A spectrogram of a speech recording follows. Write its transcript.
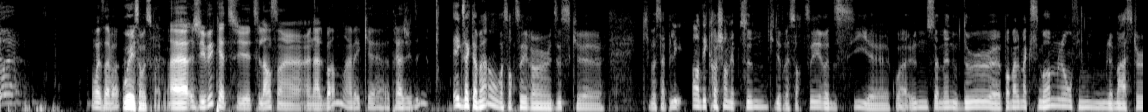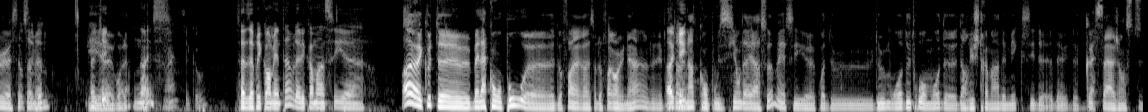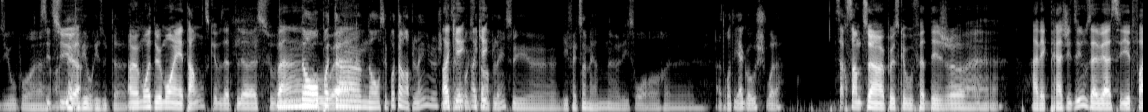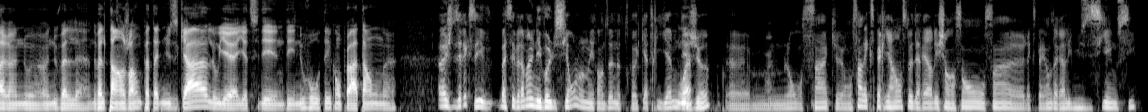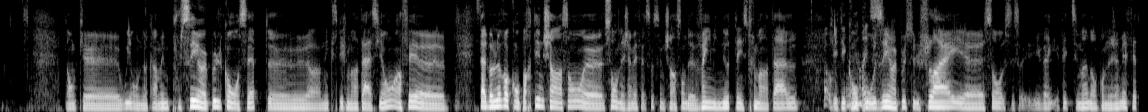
toi? Ouais, ça va. Oui, ça va super. bien. Euh, J'ai vu que tu, tu lances un, un album avec euh, Tragédie. Exactement, on va sortir un disque euh, qui va s'appeler En décrochant Neptune, qui devrait sortir d'ici euh, quoi une semaine ou deux, euh, pas mal maximum. Là, on finit le master euh, cette Oh, semaine. Et euh, voilà. Nice. Ouais, c'est cool. Ça vous a pris combien de temps? Vous l'avez commencé... euh, Ah, écoute, euh, ben, la compo, euh, doit faire, ça doit faire un an. Il y a peut-être un an de composition derrière ça, mais c'est euh, quoi, deux, deux mois, deux, trois mois de- d'enregistrement de, mix et de, de- de gossage en studio pour euh, arriver au résultat. un mois, deux mois intense que vous êtes là souvent? Non, ou, pas euh, tant. Non, c'est pas temps plein. Là. Je te Ok, dirais pas que c'est temps plein. C'est euh, les fins de semaine, euh, les soirs, euh, à droite et à gauche. Voilà. Ça ressemble-tu à un peu ce que vous faites déjà euh, avec Tragédie? Vous avez essayé de faire un, nou- un nouvel, euh, nouvelle tangente peut-être musicale ou y a-t-il des, des nouveautés qu'on peut attendre? euh? Je dirais que c'est ben, c'est vraiment une évolution. Là. On est rendu à notre quatrième Ouais. déjà. Euh, Là, on sent que on sent l'expérience derrière les chansons, on sent euh, l'expérience derrière les musiciens aussi. Donc euh, oui, on a quand même poussé un peu le concept euh, en expérimentation. En fait, euh, cet album-là va comporter une chanson, ça on n'a jamais fait ça, c'est une chanson de 20 minutes instrumentale qui a été Oh, composée un peu sur le fly. ça, effectivement, donc on n'a jamais fait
